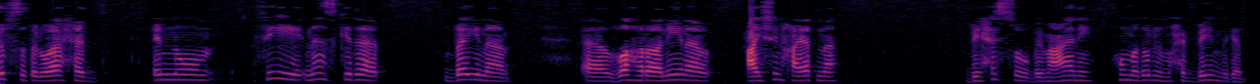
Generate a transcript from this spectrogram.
تبسط الواحد إنه في ناس كده بين ظهرانينا عايشين حياتنا بيحسوا بمعاني هم دول المحبين بجد.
